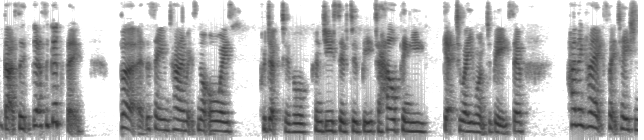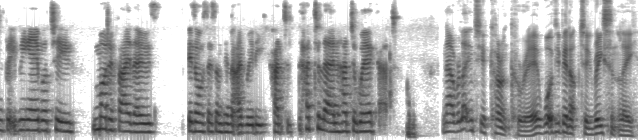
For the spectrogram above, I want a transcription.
that's a that's a good thing, but at the same time, it's not always productive or conducive to be to helping you get to where you want to be. So, having high expectations, but being able to modify those is also something that I've really had to had to learn had to work at. Now, relating to your current career, what have you been up to recently?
